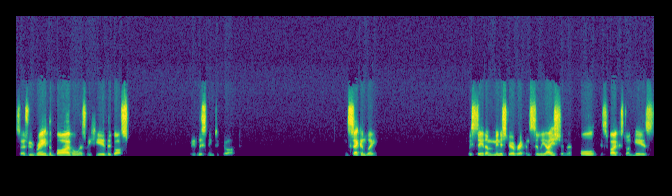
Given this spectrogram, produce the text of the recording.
So as we read the Bible, as we hear the gospel, we're listening to God. And secondly, we see the ministry of reconciliation that Paul is focused on here. Is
